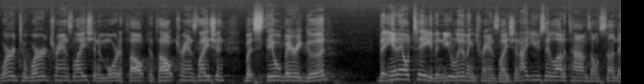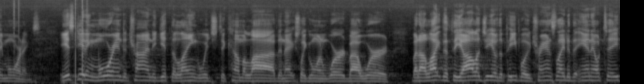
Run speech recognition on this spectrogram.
word to word translation and more to thought to thought translation, but still very good. The NLT, the New Living Translation, I use it a lot of times on Sunday mornings. It's getting more into trying to get the language to come alive than actually going word by word but I like the theology of the people who translated the NLT.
